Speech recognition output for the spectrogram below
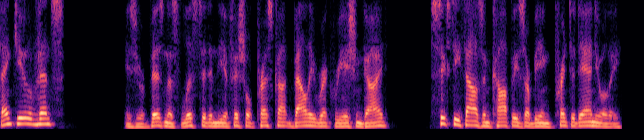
Thank you, Vince. Is your business listed in the official Prescott Valley Recreation Guide? 60,000 copies are being printed annually.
